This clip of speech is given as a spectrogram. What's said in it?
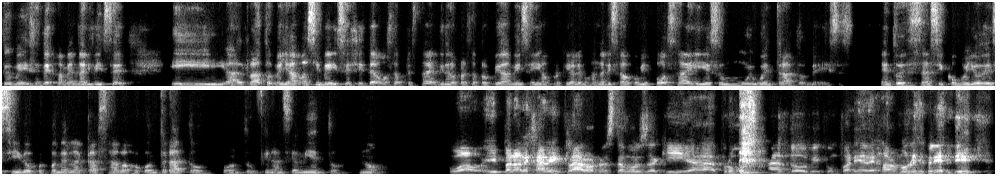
tú me dices, déjame analizar, y al rato me llamas y me dices, sí, te vamos a prestar el dinero para esa propiedad. Me dice, no, porque ya lo hemos analizado con mi esposa y es un muy buen trato, me dices. Entonces, es así como yo decido pues, poner la casa bajo contrato con tu financiamiento, ¿no? Wow, y para dejar en claro, no estamos aquí uh, promocionando mi compañía de Harmony Lending, eh,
